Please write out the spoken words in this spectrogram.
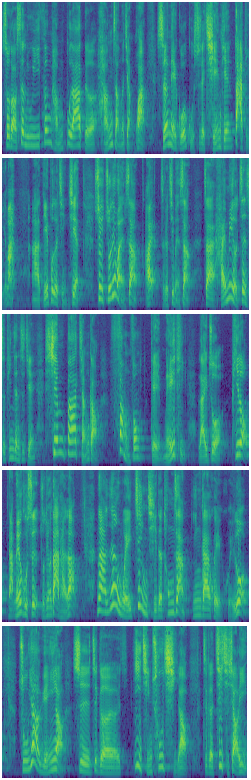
受到圣路易分行布拉德行长的讲话，使得美国股市在前一天大跌嘛，啊，跌破了颈线。所以昨天晚上，哎，这个基本上在还没有正式听证之前，先把讲稿放风给媒体来做披露。那美国股市昨天又大谈了。那认为近期的通胀应该会回落，主要原因啊是这个疫情初期啊这个机器效应，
